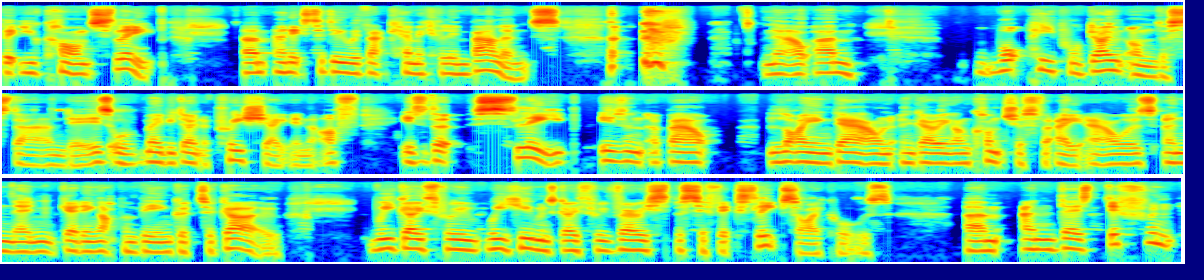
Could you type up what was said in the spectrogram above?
but you can't sleep. Um, and it's to do with that chemical imbalance. now, um, what people don't understand is, or maybe don't appreciate enough, is that sleep isn't about lying down and going unconscious for eight hours and then getting up and being good to go. We go through, we humans go through very specific sleep cycles. Um, and there's different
